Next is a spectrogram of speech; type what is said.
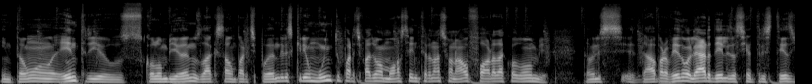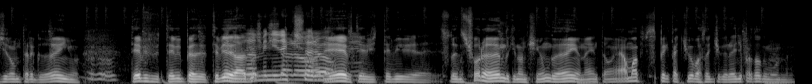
Então, entre os colombianos lá que estavam participando, eles queriam muito participar de uma mostra internacional fora da Colômbia. Então, eles dava para ver no olhar deles assim a tristeza de não ter ganho. Uhum. Teve teve teve, A a- menina que chorou. chorou. teve, teve, teve estudantes chorando que não tinham ganho, né? Então, é uma expectativa bastante grande para todo mundo. né?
